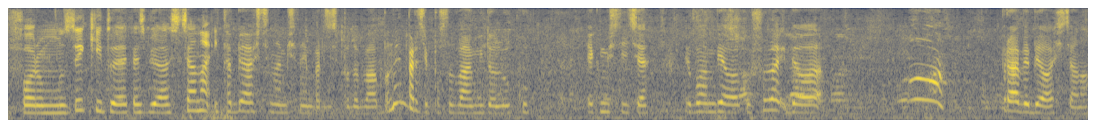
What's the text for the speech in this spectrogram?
Forum Muzyki, tu jakaś biała ściana i ta biała ściana mi się najbardziej spodobała, bo najbardziej pasowała mi do looku. Jak myślicie? Ja byłam biała koszula i biała, o, prawie biała ściana.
